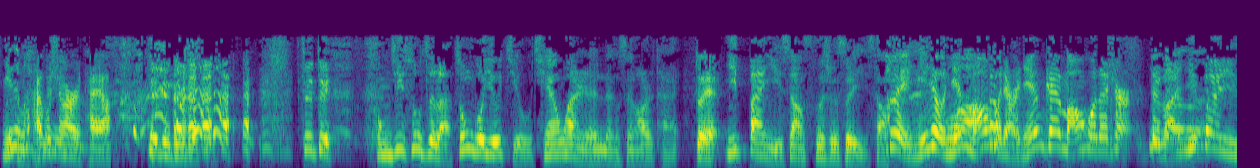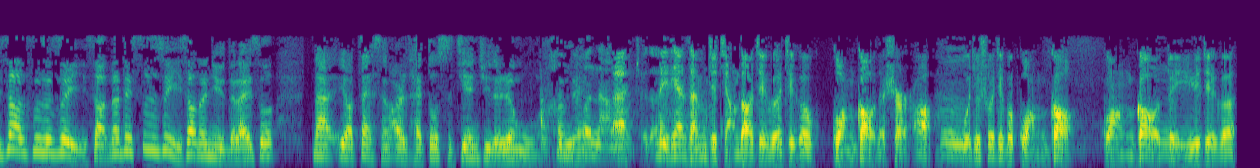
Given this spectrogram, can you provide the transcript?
你怎么还不生二胎啊？对对对对对，对对，统计数字了，中国有九千万人能生二胎，对一半以上四十岁以上。对，您就您忙活点儿您该忙活的事儿，对吧？一半以上四十岁以上，那对四十岁以上的女的来说，那要再生二胎都是艰巨的任务啊，很困难我觉得。那天咱们就讲到这个这个广告的事儿啊，嗯我就说这个广告广告对于这个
